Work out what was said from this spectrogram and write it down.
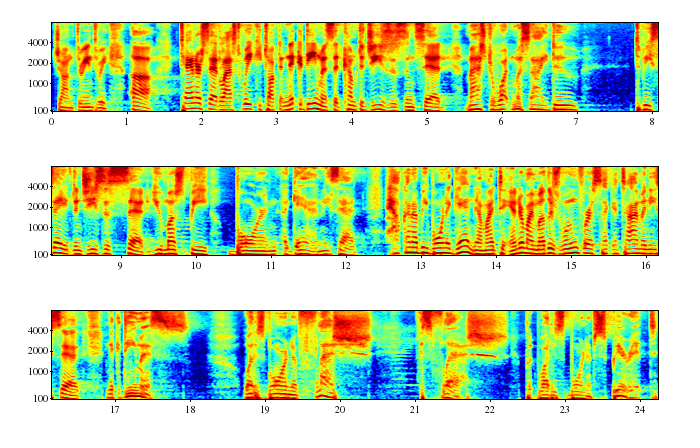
John 3 and 3. Uh, Tanner said last week, he talked to Nicodemus had come to Jesus and said, Master, what must I do to be saved? And Jesus said, You must be born again. And he said, How can I be born again? Am I to enter my mother's womb for a second time? And he said, Nicodemus, what is born of flesh is flesh, but what is born of spirit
